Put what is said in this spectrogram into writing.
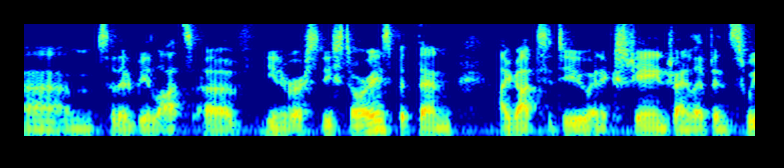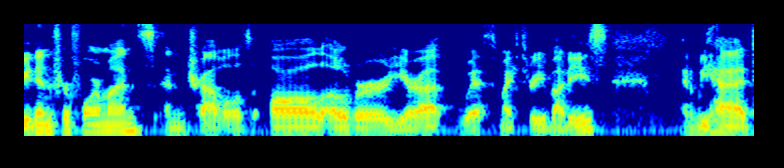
Um, so there'd be lots of university stories, but then I got to do an exchange. I lived in Sweden for four months and traveled all over Europe with my three buddies. And we had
